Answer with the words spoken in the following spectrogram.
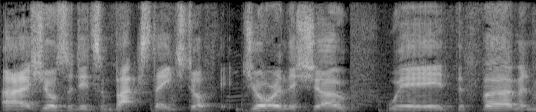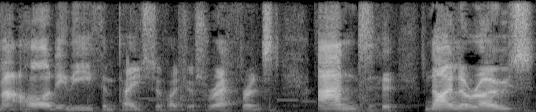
uh, she also did some backstage stuff during the show with the firm and Matt Hardy, the Ethan Page stuff I just referenced, and Nyla Rose.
